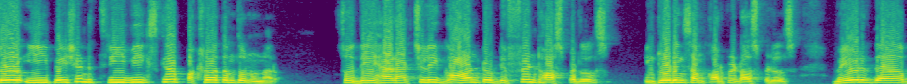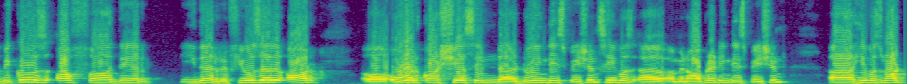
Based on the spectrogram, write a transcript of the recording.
so ఈ పేషెంట్ త్రీ వీక్స్గా పక్షవాతంతో ఉన్నారు. So they had actually gone to different hospitals including some corporate hospitals where the because of their either refusal or over cautious in doing these patients he was I mean operating these patient he was not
